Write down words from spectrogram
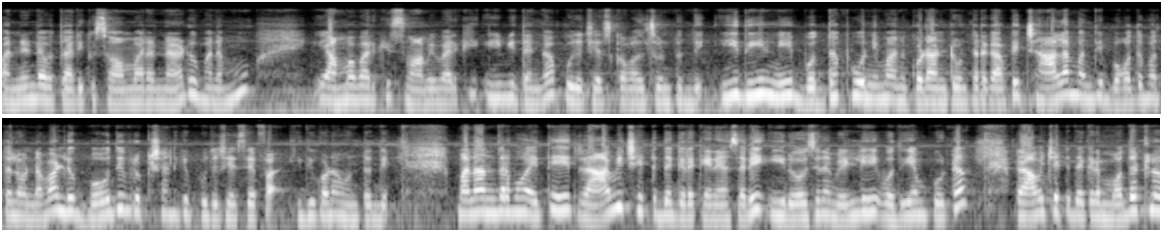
పన్నెండవ తారీఖు సోమవారం నాడు మనము ఈ అమ్మవారికి స్వామివారికి ఈ విధంగా పూజ చేసుకోవాల్సి ఉంటుంది. ఈ దీన్ని బుద్ధ పూర్ణిమ అని కూడా అంటూ ఉంటారు కాబట్టి చాలామంది బౌద్ధ మతంలో ఉన్న వాళ్ళు బోధి వృక్షానికి పూజ చేసే ఇది కూడా ఉంటుంది. మనందరము అయితే రావి చెట్టు దగ్గరకైనా సరే ఈ రోజున వెళ్ళి ఉదయం పూట రావి చెట్టు దగ్గర మొదట్లో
